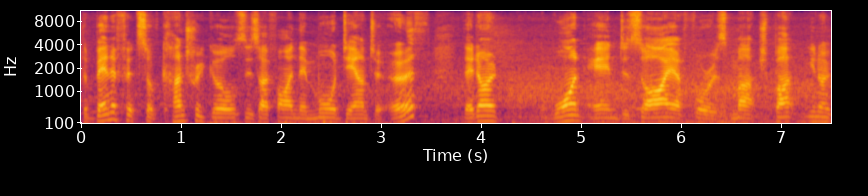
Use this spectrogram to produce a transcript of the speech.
the benefits of country girls is I find they're more down to earth. They don't want and desire for as much, but you know,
